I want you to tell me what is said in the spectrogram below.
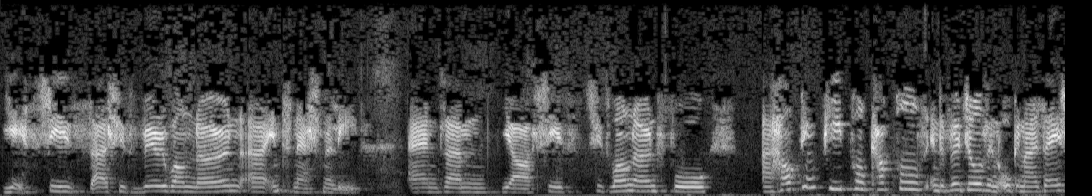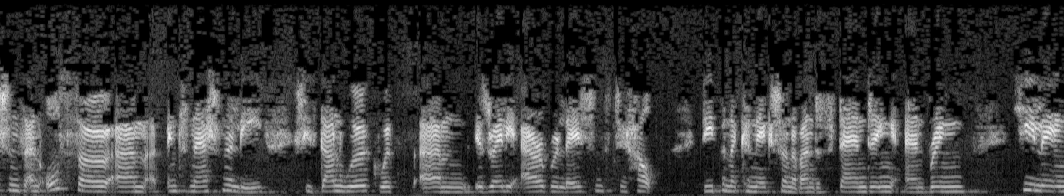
Yes, she's uh, she's very well known uh, internationally, and um, yeah, she's she's well known for uh, helping people, couples, individuals, and organizations, and also um, internationally, she's done work with um, Israeli-Arab relations to help deepen a connection of understanding and bring healing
